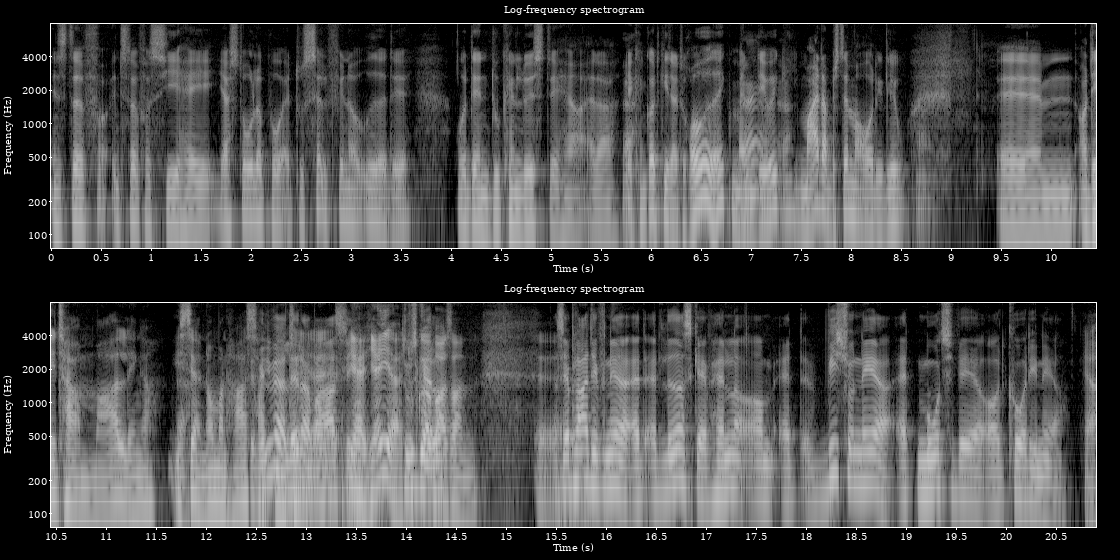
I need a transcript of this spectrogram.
I, stedet for, I stedet for at sige, hey, jeg stoler på, at du selv finder ud af det, hvordan du kan løse det her. Eller, ja. Jeg kan godt give dig et råd, ikke? men ja, det er jo ikke ja. mig, der bestemmer over dit liv. Øhm, og det tager meget længere, især ja. når man har det sagt... Det vil være lettere bare at sige... Ja, ja, ja, du, du skal bare sådan... Altså jeg plejer at definere, at, at lederskab handler om at visionere, at motivere og at koordinere. Ja.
